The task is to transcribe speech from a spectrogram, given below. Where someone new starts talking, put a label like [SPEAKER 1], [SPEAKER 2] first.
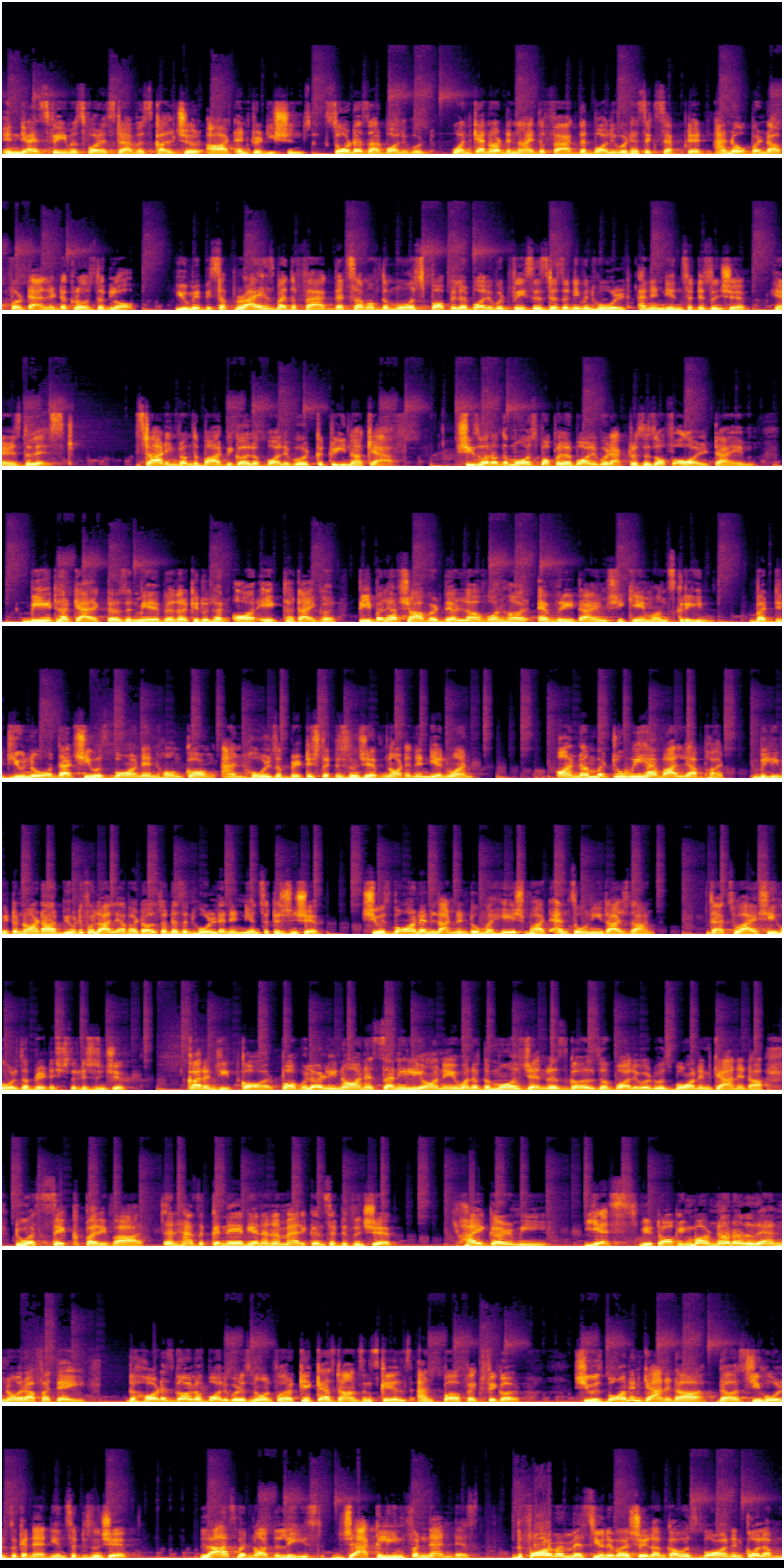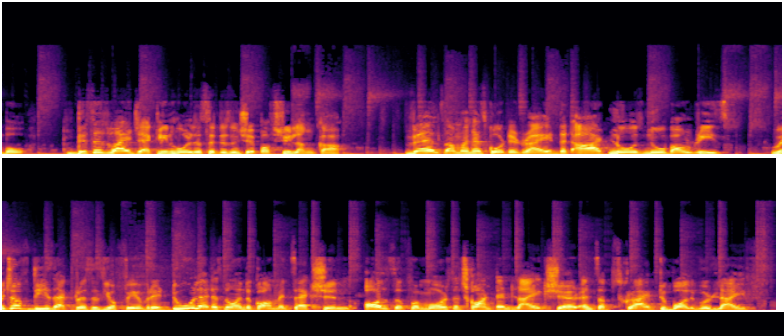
[SPEAKER 1] India is famous for its diverse culture, art, and traditions. So does our Bollywood. One cannot deny the fact that Bollywood has accepted and opened up for talent across the globe. You may be surprised by the fact that some of the most popular Bollywood faces doesn't even hold an Indian citizenship. Here is the list. Starting from the Barbie girl of Bollywood, Katrina Kaif. She's one of the most popular Bollywood actresses of all time. Be it her characters in Mere Brother Ki Dulhan or Ek Tha Tiger, people have showered their love on her every time she came on screen. But did you know that she was born in Hong Kong and holds a British citizenship, not an Indian one? On number 2 we have Alia Bhatt. Believe it or not, our beautiful Alia Bhatt also doesn't hold an Indian citizenship. She was born in London to Mahesh Bhatt and Soni Razdan. That's why she holds a British citizenship. Karenjit Kaur, popularly known as Sunny Leone, one of the most generous girls of Bollywood, was born in Canada to a Sikh parivar and has a Canadian and American citizenship. Hi Garmi. Yes, we're talking about none other than Nora Fatehi. The hottest girl of Bollywood is known for her kick-ass dancing skills and perfect figure. She was born in Canada, thus she holds a Canadian citizenship. Last but not the least, Jacqueline Fernandez. The former Miss Universe Sri Lanka was born in Colombo. This is why Jacqueline holds the citizenship of Sri Lanka. Well, someone has quoted right that art knows no boundaries. Which of these actresses is your favorite? Do let us know in the comment section. Also, for more such content, like, share, and subscribe to Bollywood Life.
